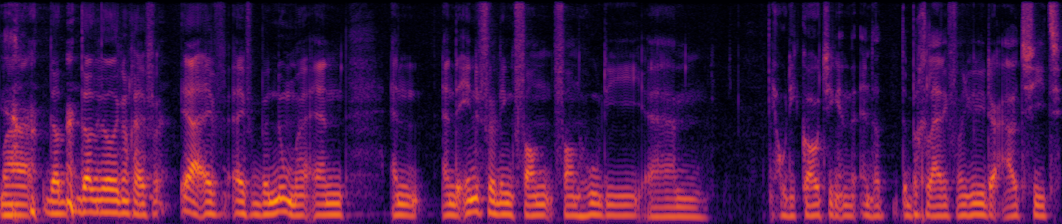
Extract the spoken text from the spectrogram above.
Maar dat, dat wil ik nog even, ja, even, even benoemen. En, en, en de invulling van, van hoe, die, ehm, ja, hoe die coaching en, en dat de begeleiding van jullie eruit ziet.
